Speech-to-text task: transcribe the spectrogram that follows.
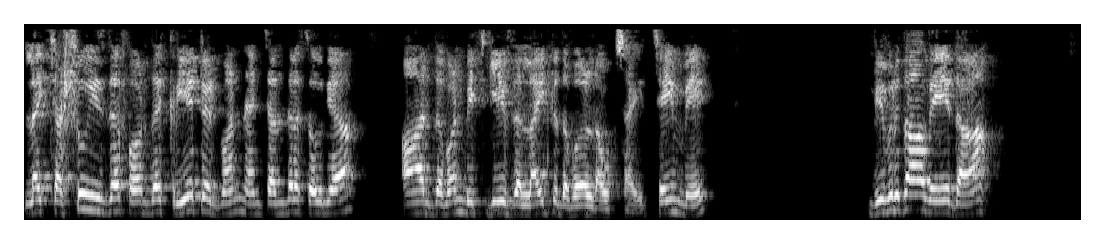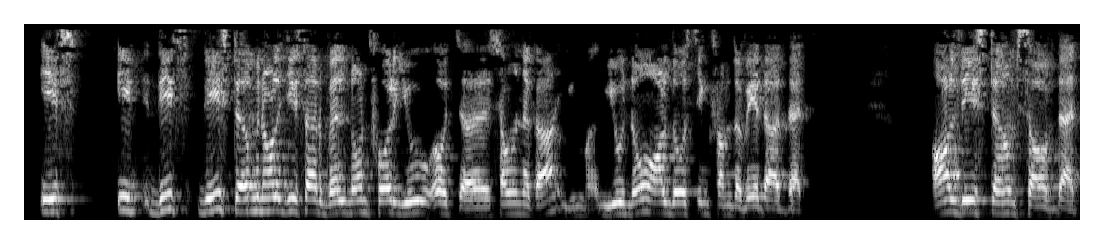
Like Chakshu is the for the created one and Chandra Surya are the one which gives the light to the world outside. Same way, Vivrita Veda is it, these these terminologies are well known for you, uh, Shaunaka. You, you know all those things from the Veda that all these terms of that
